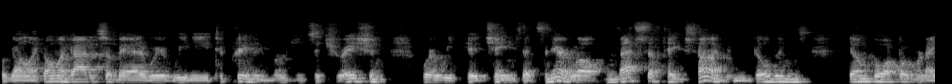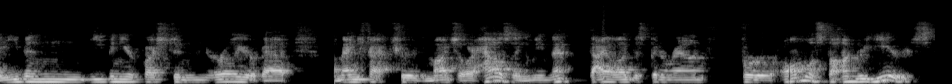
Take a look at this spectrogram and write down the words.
we're going like, oh my God, it's so bad. We we need to create an emergent situation where we could change that scenario. Well, that stuff takes time. I mean, buildings don't go up overnight. Even even your question earlier about manufactured modular housing. I mean, that dialogue has been around for almost 100 years,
